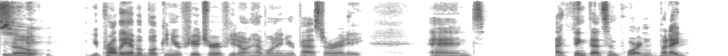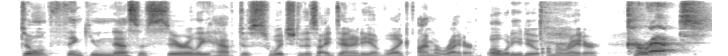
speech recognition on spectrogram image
So you probably have a book in your future if you don't have one in your past already, and I think that's important. But I don't think you necessarily have to switch to this identity of like I'm a writer. Well, what do you do? I'm a writer. correct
